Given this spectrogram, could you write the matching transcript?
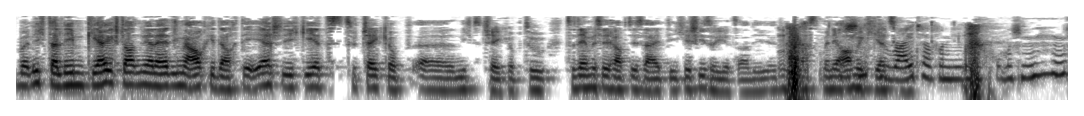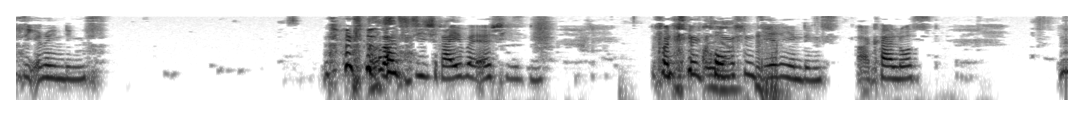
wenn ich da neben Claire gestanden wäre, dann hätte ich mir auch gedacht, der erste, ich gehe jetzt zu Jacob, äh, nicht zu Jacob, zu, zu dem ist ich auf die Seite, ich erschieße euch jetzt alle. Lasst meine Arme Ich die zurück. Writer von diesen komischen Seriendings. Du sollst die Schreiber erschießen. Von den komischen Seriendings. AK Lost. Wir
